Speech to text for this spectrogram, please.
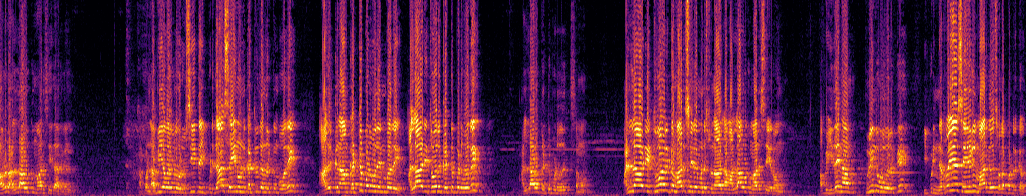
அவர்கள் அல்லாவுக்கு மாறு செய்தார்கள். அப்ப நபி அவர்கள் ஒரு விஷயத்தை இப்படிதான் செய்யணும்னு கற்று தந்திருக்கும் போது அதுக்கு நாம் கட்டுப்படுவது என்பது அல்லாடி தூதர் கட்டுப்படுவது அல்லாஹ்வுக்கு கட்டுப்படுவதற்கு சமம். அல்லாவுடைய தூதருக்கு மாறு செய்தோம் என்று சொன்னால் நாம் அல்லாவுக்கு மாறு செய்கிறோம். அப்போ இதை நாம் புரிந்து கொள்வதற்கு இப்படி நிறைய செய்திகள் மாறுகிறது சொல்லப்பட்டிருக்கிறது.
